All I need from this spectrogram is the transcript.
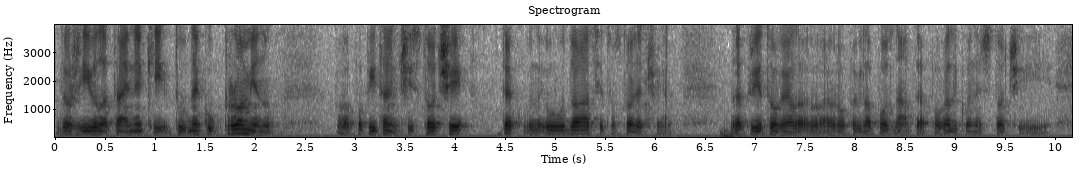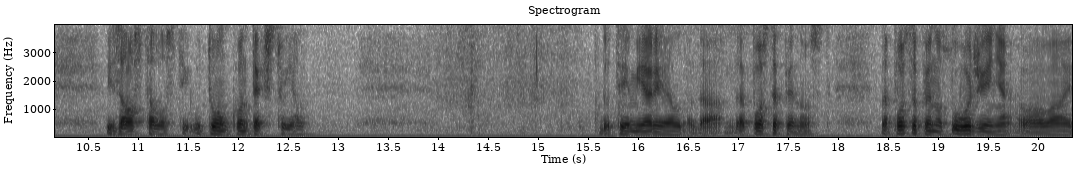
doživjela taj neki, tu neku promjenu o, po pitanju čistoći tek u 20. stoljeću. Jel. Da je prije toga jel, Evropa bila poznata po velikoj nečistoći i i zaostalosti u tom kontekstu, jel? Do te mjere, jel, da, da postepenost, da postepenost uvođenja ovaj,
